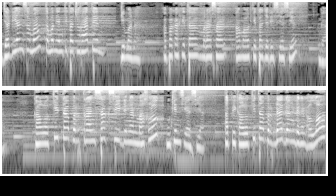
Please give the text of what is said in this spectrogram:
Jadian sama teman yang kita curhatin. Gimana? Apakah kita merasa amal kita jadi sia-sia? Enggak. Kalau kita bertransaksi dengan makhluk, mungkin sia-sia. Tapi kalau kita berdagang dengan Allah,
